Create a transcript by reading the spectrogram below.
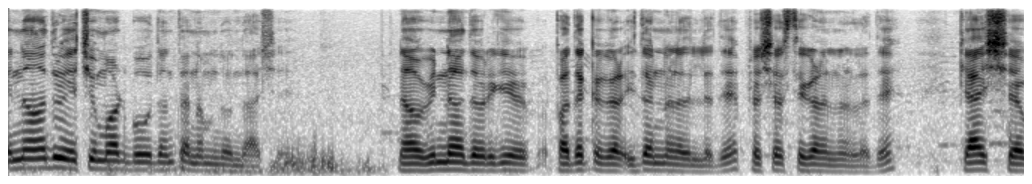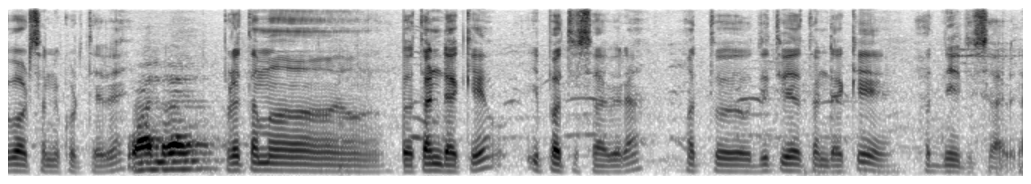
ಏನಾದರೂ ಅಚೀವ್ ಮಾಡ್ಬೋದು ಅಂತ ನಮ್ಮದೊಂದು ಆಸೆ. ನಾವು ವಿನ್ ಆದವರಿಗೆ ಪದಕಗಳು, ಇದನ್ನಲ್ಲದೆ ಪ್ರಶಸ್ತಿಗಳನ್ನಲ್ಲದೆ ಕ್ಯಾಶ್ ಅವಾರ್ಡ್ಸನ್ನು ಕೊಡ್ತೇವೆ. ಪ್ರಥಮ ತಂಡಕ್ಕೆ ಇಪ್ಪತ್ತು ಸಾವಿರ ಮತ್ತು ದ್ವಿತೀಯ ತಂಡಕ್ಕೆ ಹದಿನೈದು ಸಾವಿರ.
